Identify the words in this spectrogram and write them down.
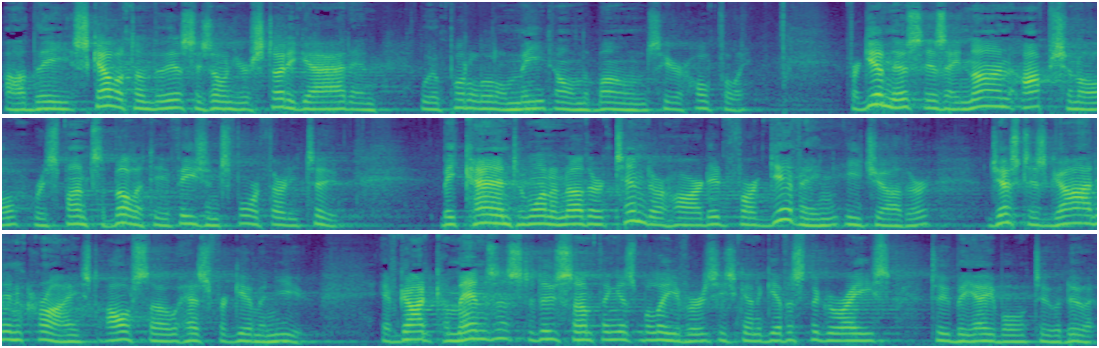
Uh, the skeleton of this is on your study guide, and we'll put a little meat on the bones here, hopefully. Forgiveness is a non-optional responsibility, Ephesians 4:32. Be kind to one another, tender-hearted, forgiving each other, just as God in Christ also has forgiven you. If God commands us to do something as believers, He's going to give us the grace to be able to do it.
